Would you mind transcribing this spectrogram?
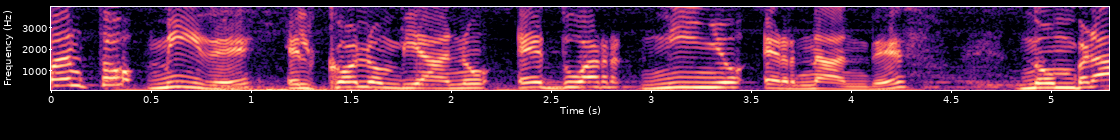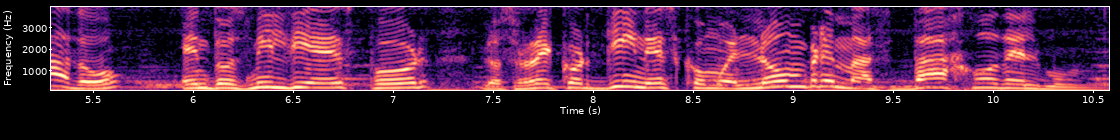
¿Cuánto mide el colombiano Edward Niño Hernández, nombrado en 2010 por los Record Guinness como el hombre más bajo del mundo?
